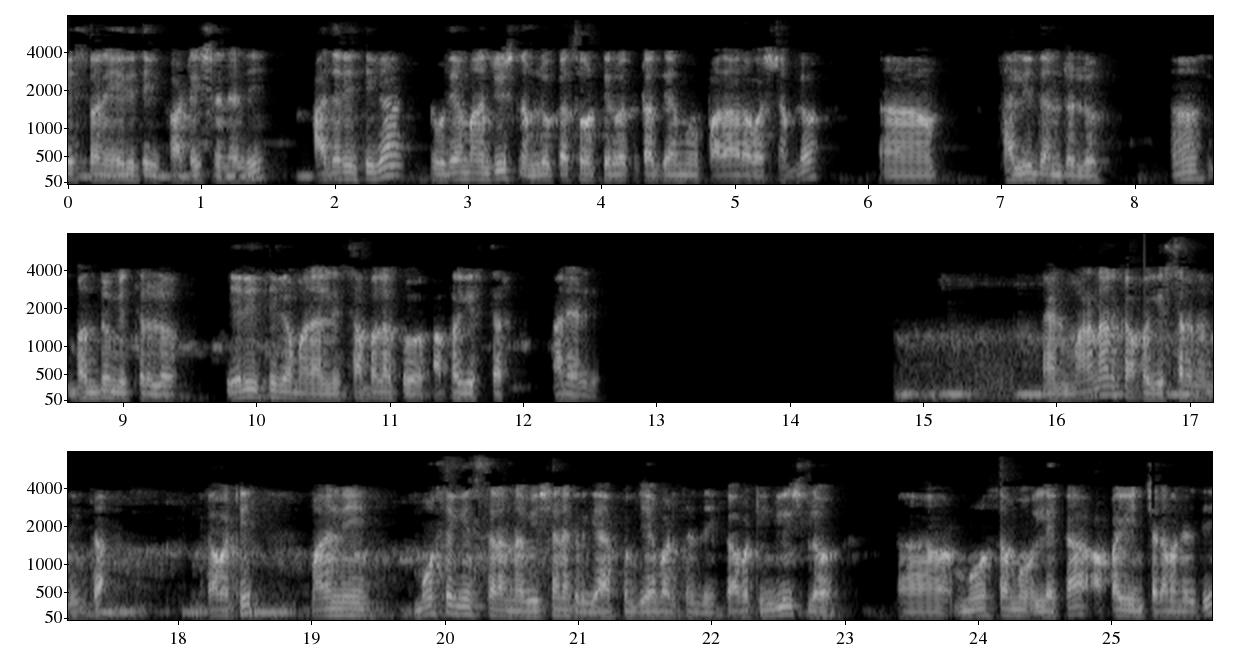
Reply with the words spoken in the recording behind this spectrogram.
ఏసు అని ఏ రీతికి కాటేషన్ అనేది అదే రీతిగా ఉదయం మనం చూసినాం లూకసోర్ ఇరవై అధ్యాయము పదహారవ వర్షంలో తల్లిదండ్రులు బంధుమిత్రులు ఏ రీతిగా మనల్ని సభలకు అప్పగిస్తారు అనేది అండ్ మరణానికి అప్పగిస్తారన్నది ఇంకా. కాబట్టి మనల్ని మోసగిస్తారన్న విషయాన్ని అక్కడ జ్ఞాపకం చేయబడుతుంది. కాబట్టి ఇంగ్లీష్లో మోసము లేక అప్పగించడం అనేది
